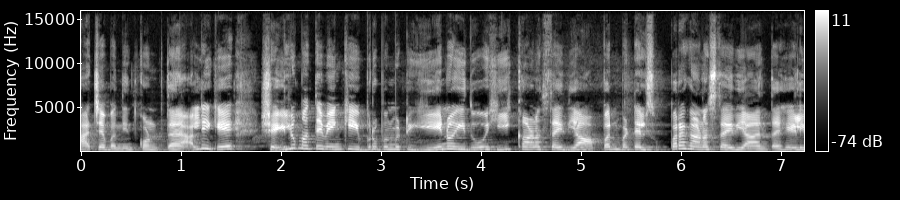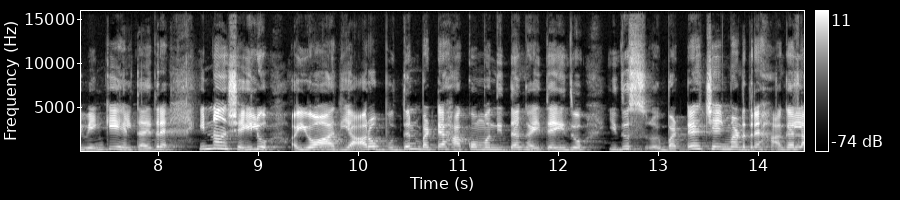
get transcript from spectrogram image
ಆಚೆ ಬಂದು ನಿಂತ್ಕೊಂಡಿರ್ತಾನೆ ಅಲ್ಲಿಗೆ ಶೈಲು ಮತ್ತು ವೆಂಕಿ ಇಬ್ಬರು ಬಂದ್ಬಿಟ್ಟು, ಏನೋ ಇದು? ಹೀಗೆ ಕಾಣಿಸ್ತಾ ಇದೆಯಾ? ಅಪ್ಪನ ಬಟ್ಟೆಯಲ್ಲಿ ಸೂಪರಾಗಿ ಕಾಣಿಸ್ತಾ ಇದೆಯಾ? ಅಂತ ಹೇಳಿ ವೆಂಕಿ ಹೇಳ್ತಾ ಇದ್ರೆ, ಇನ್ನೊಂದು ಶೈಲು. ಅಯ್ಯೋ, ಅದು ಯಾರೋ ಬುದ್ಧನ ಬಟ್ಟೆ ಹಾಕೊಂಬಂದಿದ್ದಂಗೆ ಐತೆ ಇದು. ಇದು ಬಟ್ಟೆ ಚೇಂಜ್ ಮಾಡಿದ್ರೆ ಆಗಲ್ಲ.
